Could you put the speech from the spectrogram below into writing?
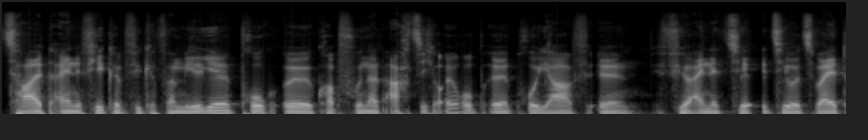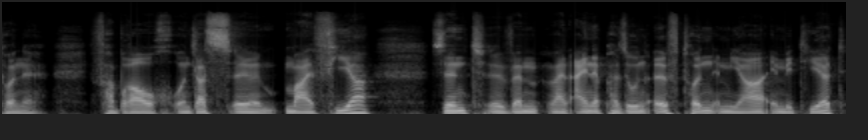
zahlt eine vierköpfige Familie pro äh, Kopf 180 Euro äh, pro Jahr äh, für eine CO2-Tonne Verbrauch. Und das äh, mal vier sind, äh, wenn, wenn eine Person elf Tonnen im Jahr emittiert,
